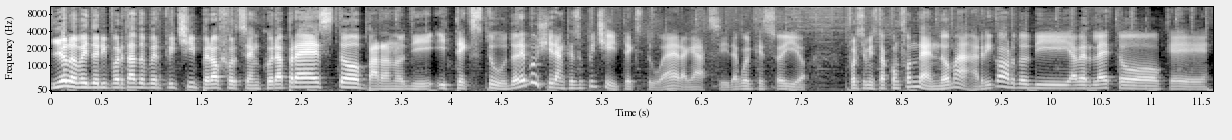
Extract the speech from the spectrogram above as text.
Io lo vedo riportato per PC, però forse è ancora presto. Parlano di It Takes Two. Dovrebbe uscire anche su PC It Takes Two, eh, ragazzi, da quel che so io. Forse mi sto confondendo, ma ricordo di aver letto che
